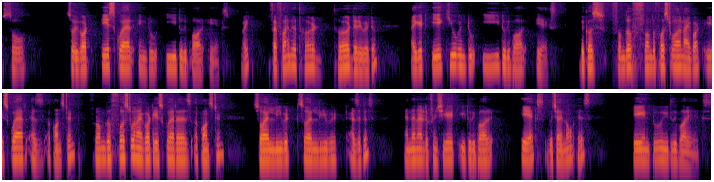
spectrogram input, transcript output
so so we got a square into e to the power ax, right? If I find the third third derivative, I get a cube into e to the power ax because from the from the first one I got a square as a constant. From the first one I got a square as a constant. So I'll leave it so I'll leave it as it is. And then I'll differentiate e to the power ax which I know is a into e to the power ax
